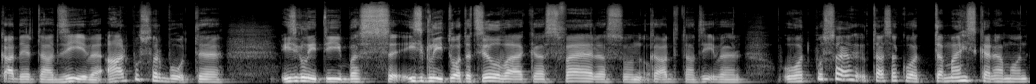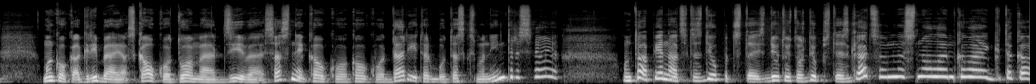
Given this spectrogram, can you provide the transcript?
kāda ir tā dzīve ārpus varbūt izglītības, izglītota cilvēka sfēras un kāda tā dzīve ir. Otrpusē, tā sakot, tam aizkaram, un man kaut kā gribējās kaut ko tomēr dzīvē sasniegt, kaut ko, kaut ko darīt, varbūt tas, kas man interesēja. Un tā pienāca tas 12, 2012. gads, un es nolēmu, ka vajag kā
